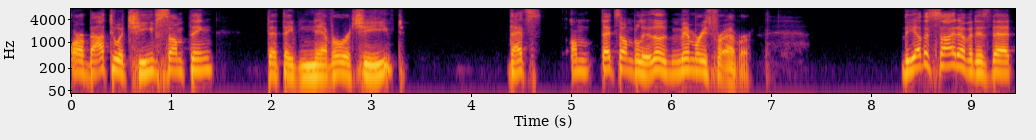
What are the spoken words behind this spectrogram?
are about to achieve something that they've never achieved. That's um, that's unbelievable. Those memories forever. The other side of it is that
